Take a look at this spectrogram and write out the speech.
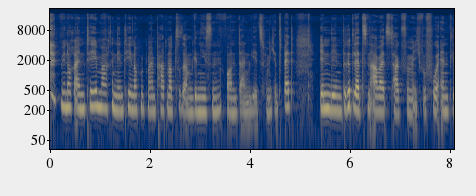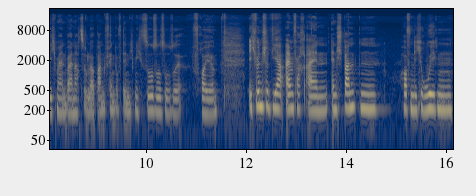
mir noch einen Tee machen, den Tee noch mit meinem Partner zusammen genießen und dann geht es für mich ins Bett in den drittletzten Arbeitstag für mich, bevor endlich mein Weihnachtsurlaub anfängt, auf den ich mich so, so, so, so freue. Ich wünsche dir einfach einen entspannten, hoffentlich ruhigen,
